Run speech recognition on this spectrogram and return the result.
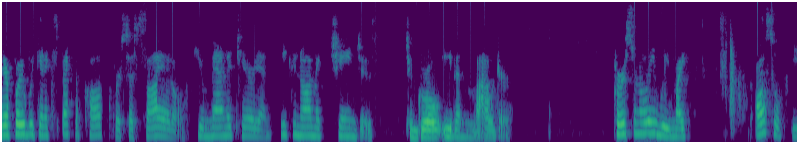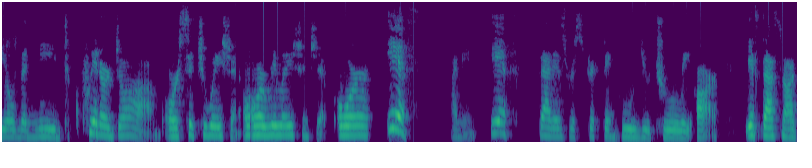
Therefore, we can expect a call for societal, humanitarian, economic changes to grow even louder. Personally, we might also feel the need to quit our job or situation or relationship, or if, I mean, if that is restricting who you truly are, if that's not,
